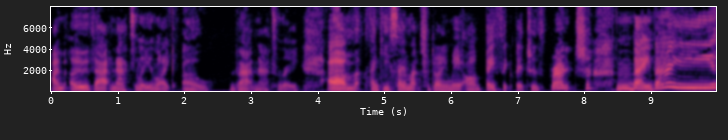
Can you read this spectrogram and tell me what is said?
I'm Oh That Natalie, like, oh, that Natalie. Um, thank you so much for joining me on Basic Bitches Brunch. Bye bye.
